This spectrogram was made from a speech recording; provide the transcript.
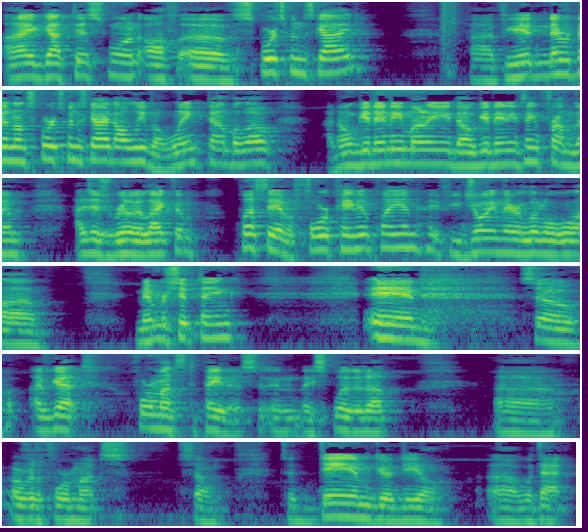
I got this one off of Sportsman's Guide. Uh, if you have never been on Sportsman's Guide, I'll leave a link down below. I don't get any money, don't get anything from them. I just really like them. Plus, they have a four payment plan if you join their little uh, membership thing. And so I've got four months to pay this, and they split it up uh, over the four months. So it's a damn good deal uh, with that.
